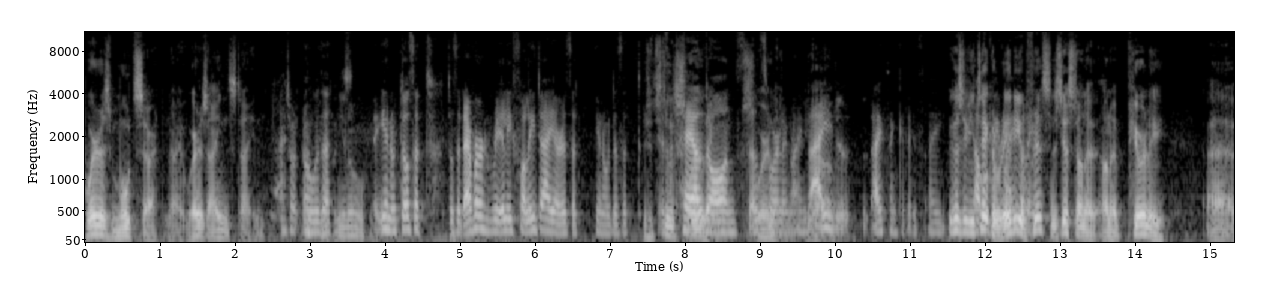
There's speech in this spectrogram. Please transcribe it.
Where is Mozart now? Where is Einstein? I don't know that you know. you know does it does it ever really fully die or is it you know does it Is it is still it held on still swirling, Swirling, around? yeah. I I think it is. I Because if you take a would be my radio, for instance, just on a on a purely uh,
